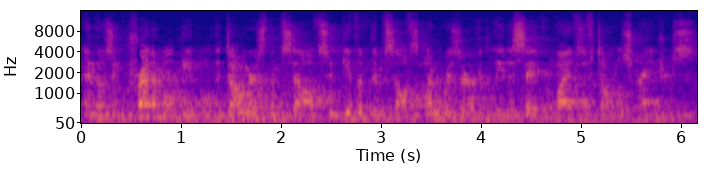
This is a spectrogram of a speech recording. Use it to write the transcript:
and those incredible people, the donors themselves, who give of themselves unreservedly to save the lives of total strangers.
